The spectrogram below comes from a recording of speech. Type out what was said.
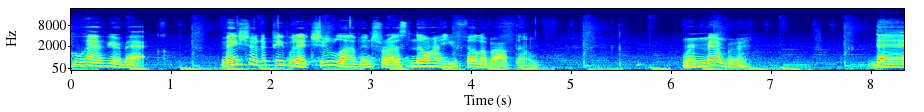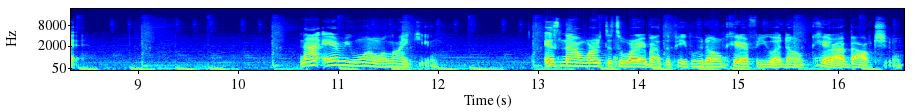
who have your back. Make sure the people that you love and trust know how you feel about them. Remember that not everyone will like you it's not worth it to worry about the people who don't care for you or don't care about you.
